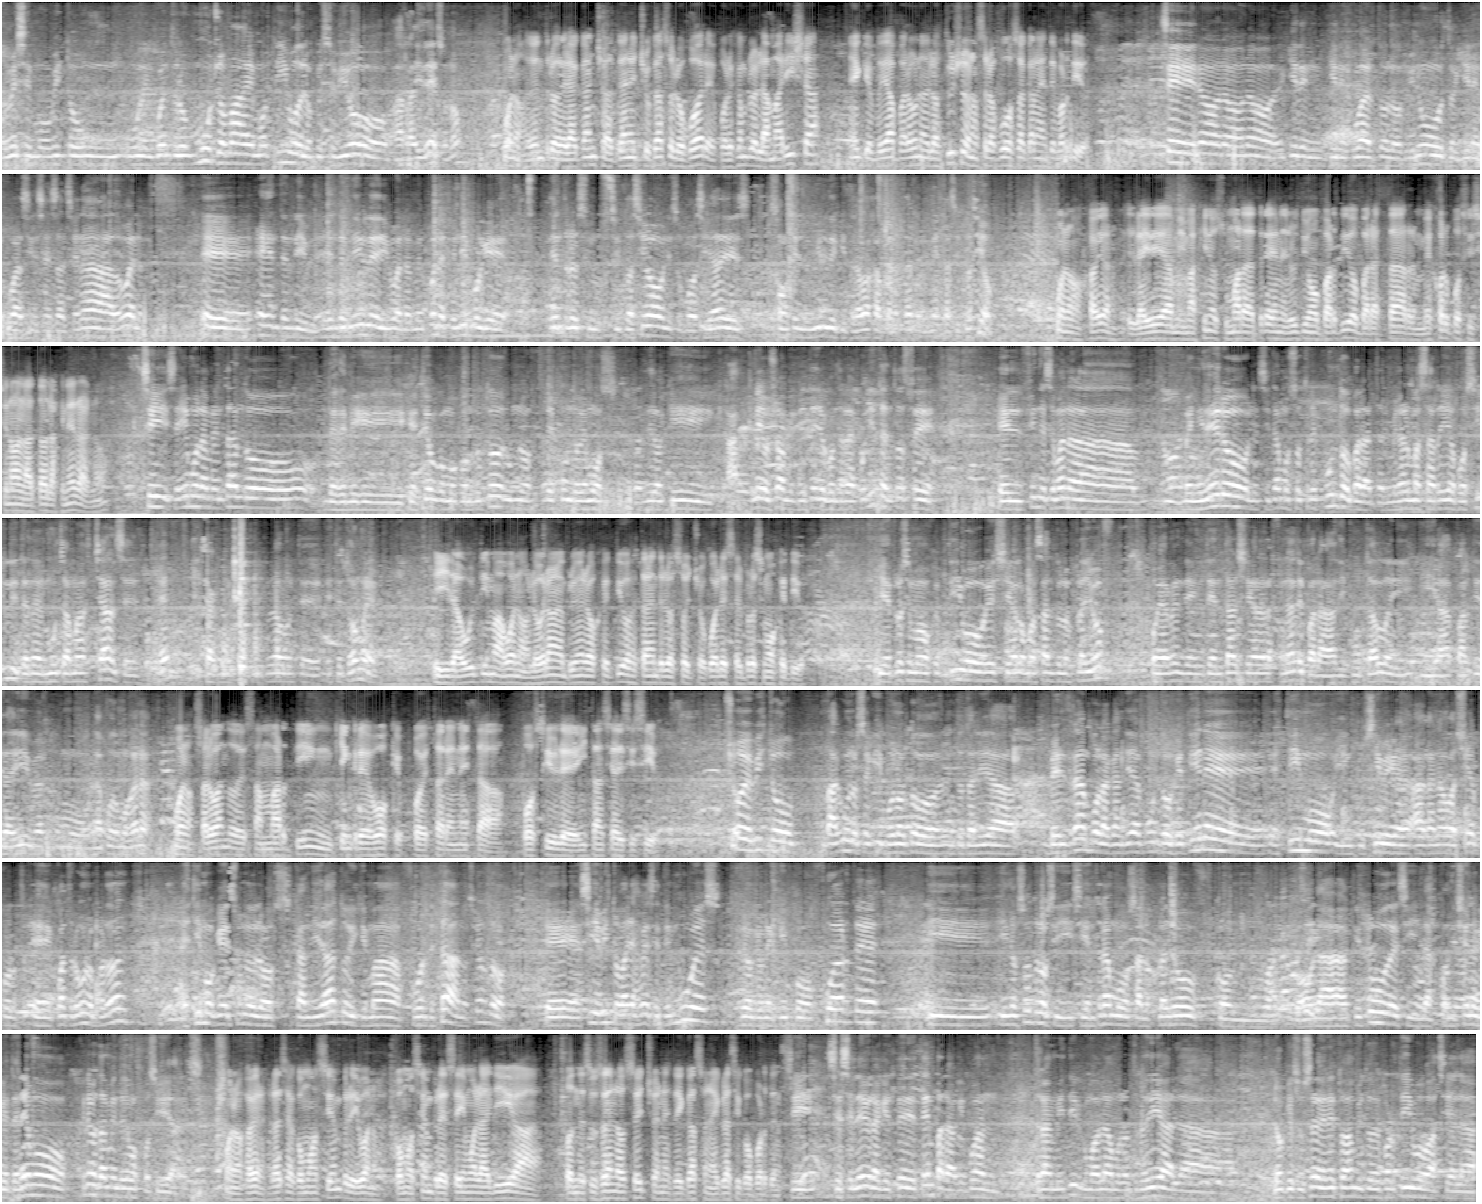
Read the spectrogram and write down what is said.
hubiésemos visto un, un, encuentro mucho más emotivo de lo que se vio a raíz de eso, ¿no? Bueno, dentro de la cancha te han hecho caso los jugadores, por ejemplo la amarilla eh, que pedía para uno de los tuyos no se la pudo sacar en este partido. Sí, no, no, no, quieren, quieren jugar todos los minutos, quieren jugar sin ser sancionado, bueno, eh, es entendible, es entendible y bueno, me pone feliz porque dentro de su situación y sus posibilidades son gente humilde que trabaja para estar en esta situación. Bueno, Javier, la idea me imagino sumar de a tres en el último partido para estar mejor posicionado en la tabla general, ¿no? Sí, seguimos lamentando desde mi gestión como conductor unos tres puntos que hemos perdido aquí, creo yo a mi criterio, contra la Escolita, entonces el fin de semana venidero necesitamos esos tres puntos para terminar más arriba posible y tener muchas más chances, ¿eh? ya como está estructurado este, este torneo. Y la última, bueno, lograron el primer objetivo de estar entre los ocho. ¿Cuál es el próximo objetivo? Y el próximo objetivo es llegar lo más alto en los playoffs, obviamente intentar llegar a las finales para disputarlo y, y, a partir de ahí ver cómo la podemos ganar. Bueno, salvando de San Martín, ¿quién crees vos que puede estar en esta posible instancia decisiva? Yo he visto algunos equipos, no todos en totalidad. Beltrán por la cantidad de puntos que tiene, estimo, inclusive ha ganado ayer por eh, 4-1, perdón, estimo que es uno de los candidatos y que más fuerte está, ¿no es cierto? Eh, sí he visto varias veces Timbúes, creo que un equipo fuerte y, y nosotros si, si, entramos a los playoffs con, con las actitudes y las condiciones que tenemos, creo que también tenemos posibilidades. Bueno Javier, gracias como siempre y bueno, como siempre seguimos la liga donde suceden los hechos, en este caso en el Clásico Portense. Sí, se celebra que ustedes estén para que puedan transmitir, como hablábamos el otro día, la, lo que sucede en estos ámbitos deportivos hacia la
